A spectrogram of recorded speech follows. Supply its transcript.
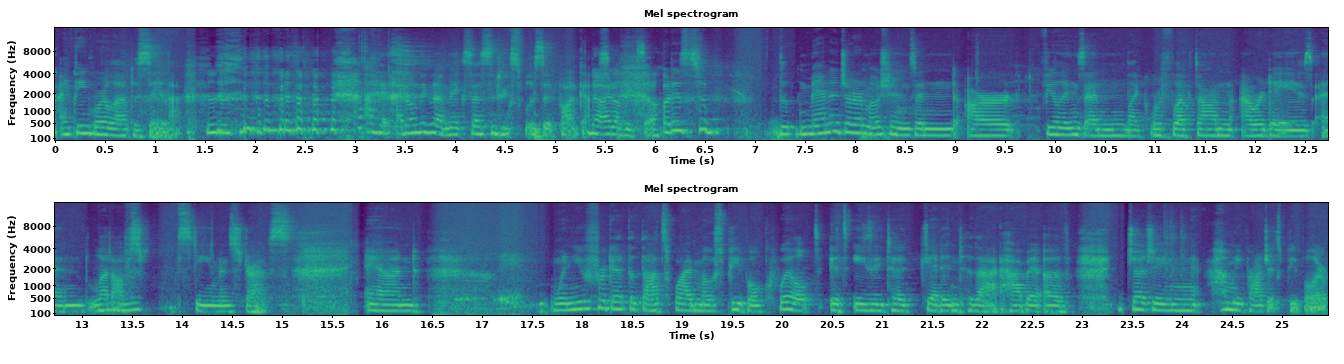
i think we're allowed to say that. I, I don't think that makes us an explicit podcast. No, I don't think so. but it's to manage our emotions and our feelings and like reflect on our days and let off mm-hmm. steam and stress. And when you forget that that's why most people quilt it's easy to get into that habit of judging how many projects people are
